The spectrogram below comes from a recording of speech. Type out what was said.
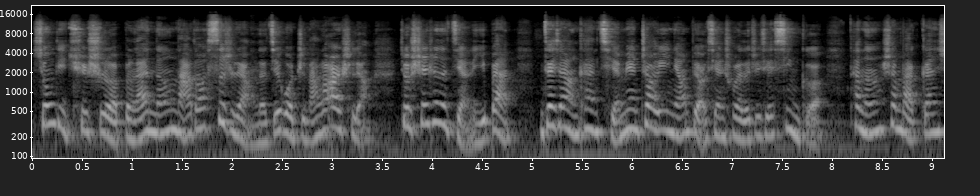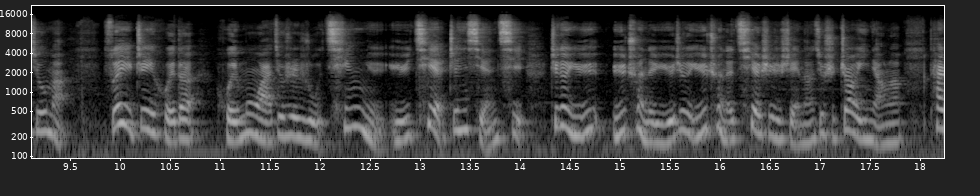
兄弟去世了，本来能拿到四十两的，结果只拿了二十两，就深深的减了一半。你再想想看，前面赵姨娘表现出来的这些性格，她能善罢甘休吗？所以这一回的回目啊，就是辱亲女，愚妾真贤弃。这个愚愚蠢的愚，这个愚蠢的妾是谁呢？就是赵姨娘了。她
